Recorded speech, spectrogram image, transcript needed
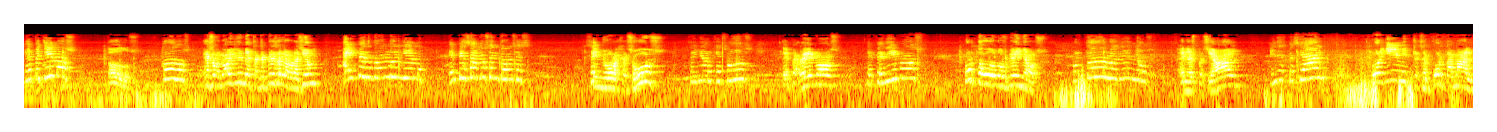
Repetimos, todos. Todos. Eso no, Jimmy, hasta que empiece la oración. Ay, perdón, don Yemo. Empezamos entonces. Señor Jesús, Señor Jesús, te pedimos te pedimos por todos los niños, por todos los niños, en especial en especial por Jimmy que se porta mal.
